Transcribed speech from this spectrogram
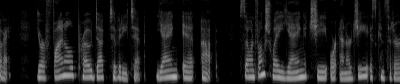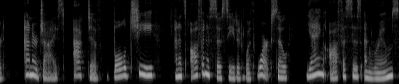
Okay, your final productivity tip yang it up. So in feng shui, yang, qi, or energy is considered energized, active, bold qi, and it's often associated with work. So yang offices and rooms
